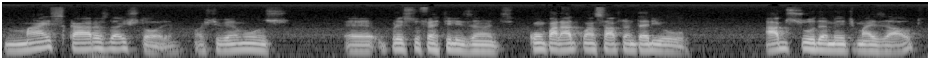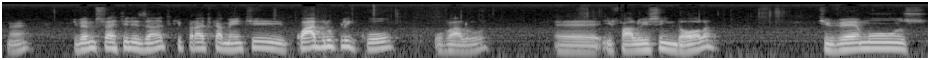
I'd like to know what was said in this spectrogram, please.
mais caras da história. Nós tivemos é, o preço do fertilizante comparado com a safra anterior absurdamente mais alto, né? Tivemos fertilizante que praticamente quadruplicou o valor, é, e falo isso em dólar. Tivemos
